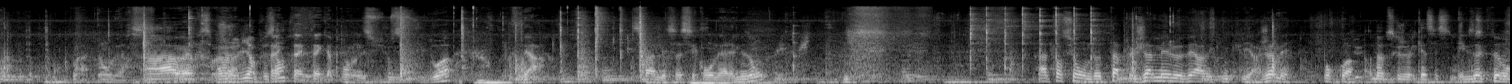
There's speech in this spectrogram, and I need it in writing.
regarde. Voilà, et on verse. Ah ouais, c'est voilà. joli en plus, Tac, hein. tac, tac, après on essuie aussi les doigts. On peut faire ça, mais ça c'est quand on est à la maison. Attention, ne tape jamais le verre avec une cuillère, jamais. Pourquoi Ah bah parce que je vais le casser sinon. Exactement.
